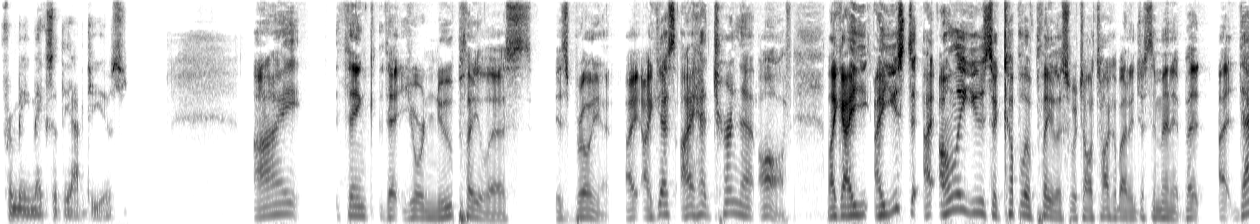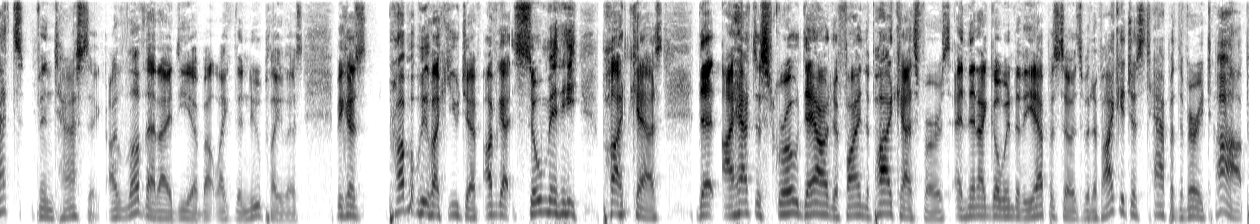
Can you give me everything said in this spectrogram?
for me makes it the app to use. I think that your new playlist is brilliant. I, I, guess I had turned that off. Like I, I used to, I only used a couple of playlists, which I'll talk about in just a minute. But uh, that's fantastic. I love that idea about like the new playlist because probably like you, Jeff, I've got so many podcasts that I have to scroll down to find the podcast first, and then I go into the episodes. But if I could just tap at the very top,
